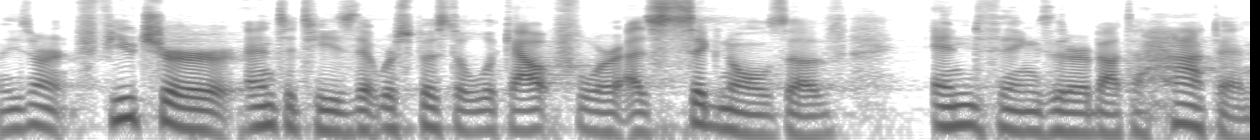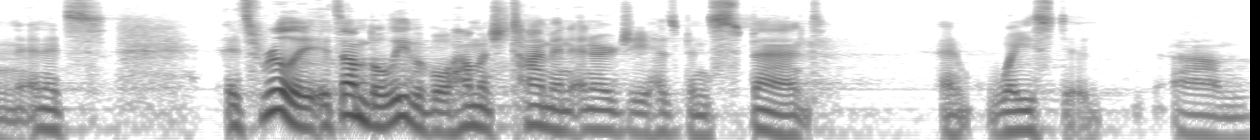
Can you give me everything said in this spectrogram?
These aren't future entities that we're supposed to look out for as signals of end things that are about to happen. And it's, it's really, it's unbelievable how much time and energy has been spent and wasted um,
